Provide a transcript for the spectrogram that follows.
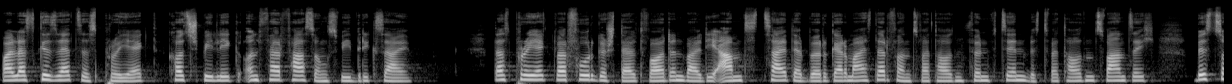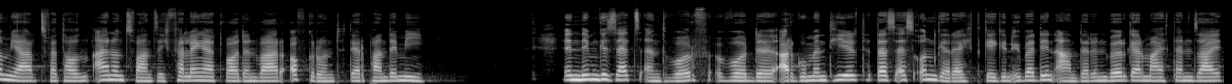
weil das Gesetzesprojekt kostspielig und verfassungswidrig sei. Das Projekt war vorgestellt worden, weil die Amtszeit der Bürgermeister von 2015 bis 2020 bis zum Jahr 2021 verlängert worden war aufgrund der Pandemie. In dem Gesetzentwurf wurde argumentiert, dass es ungerecht gegenüber den anderen Bürgermeistern sei,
